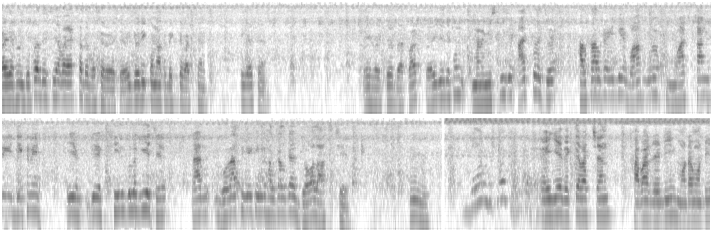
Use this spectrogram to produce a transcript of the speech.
ওই দেখুন, দুটো দেশি আবার একসাথে বসে রয়েছে। ওই যদি কোনাতে দেখতে পাচ্ছেন, ঠিক আছে? এই হয়েছে ব্যাপার। তো এই যে দেখুন মানে মিস্ত্রি যে কাজ করেছে হালকা হালকা এই যে বাঁশগুলো মাঝখান থেকে যেখানে যে খিলগুলো গিয়েছে, তার গোড়া থেকে কিন্তু হালকা হালকা জল আসছে। হুম। এই যে দেখতে পাচ্ছেন, খাবার রেডি মোটামুটি।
